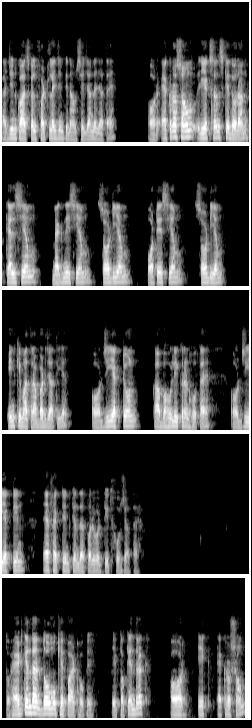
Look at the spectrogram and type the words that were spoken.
जिनको आजकल फर्टिलाइजिंग के नाम से जाना जाता है। और एक्रोसोम रिएक्शंस के दौरान calcium magnesium sodium potassium sodium इनकी मात्रा बढ़ जाती है। और जी एक्टोन का बहुलीकरण होता है और जी एक्टिन एफ़ एक्टिन के अंदर परिवर्तित हो जाता है। तो हेड के अंदर दो मुख्य पार्ट हो गए, एक तो केंद्रक और एक एक्रोसोम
